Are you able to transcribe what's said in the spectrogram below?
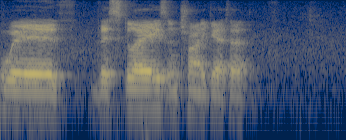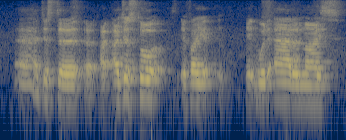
with this glaze and trying to get a uh, just a, a I, I just thought if I it would add a nice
